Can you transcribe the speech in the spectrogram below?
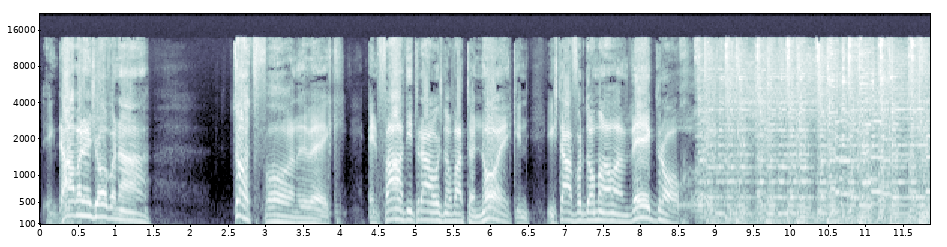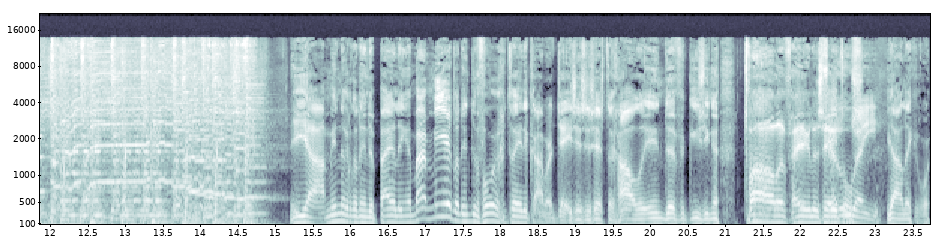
Denk daar maar eens over na. Tot volgende week. En vaart die trouwens nog wat te noiken. Is daar verdomme al een week droog. Ja, minder dan in de peilingen, maar meer dan in de vorige Tweede Kamer. D66 haalde in de verkiezingen 12 hele zetels. Ja, lekker hoor.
